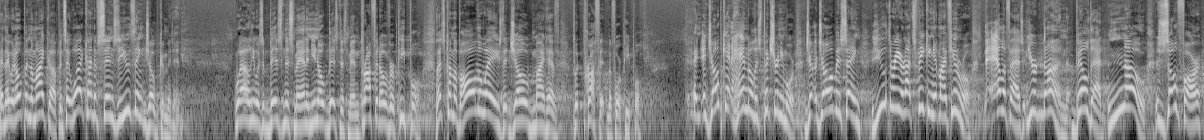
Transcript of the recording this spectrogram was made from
And they would open the mic up and say, What kind of sins do you think Job committed? Well, he was a businessman, and you know businessmen, profit over people. Let's come up all the ways that Job might have put profit before people. And, and, Job can't handle this picture anymore. Jo- Job is saying, You three are not speaking at my funeral. Eliphaz, you're done. Bildad, no. Zophar,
